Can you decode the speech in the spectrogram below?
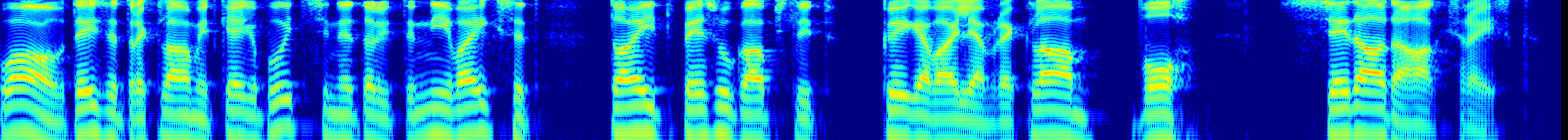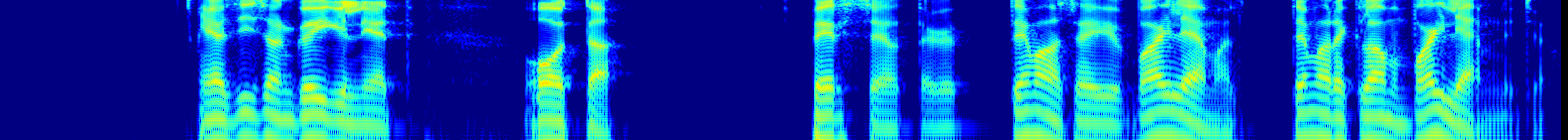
Vau, teised reklaamid, käige putsi, need olite nii vaiksed, Tide pesukapslid, kõige valjem reklaam, voh, seda tahaks raisk. ja siis on kõigil nii, et oota, persse, oota, aga tema sai valjemalt, tema reklaam on valjem nüüd ju.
